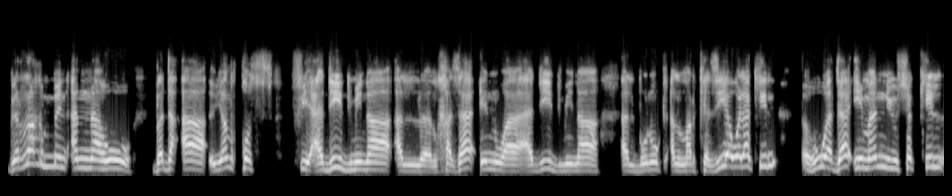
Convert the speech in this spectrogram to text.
بالرغم من أنه بدأ ينقص في عديد من الخزائن وعديد من البنوك المركزية ولكن هو دائما يشكل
